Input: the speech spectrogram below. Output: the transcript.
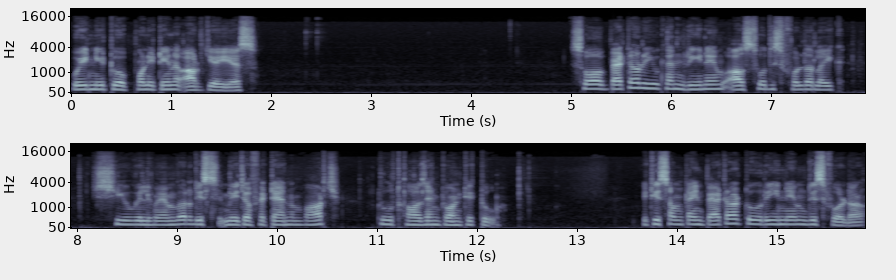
We need to open it in ArcGIS so better you can rename also this folder like she will remember this image of a 10 March 2022 it is sometimes better to rename this folder.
